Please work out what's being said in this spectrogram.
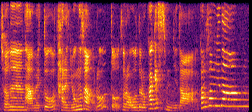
저는 다음에 또 다른 영상으로 또 돌아오도록 하겠습니다. 감사합니다.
